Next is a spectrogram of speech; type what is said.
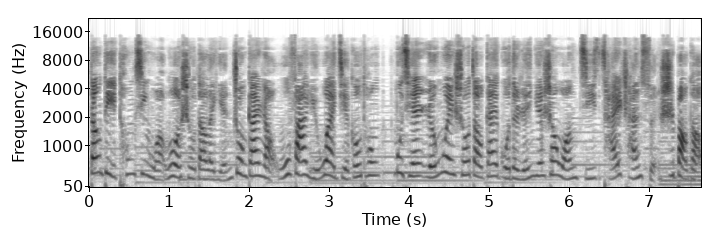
当地通信网络受到了严重干扰，无法与外界沟通。目前仍未收到该国的人员伤亡及财产损失报告。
